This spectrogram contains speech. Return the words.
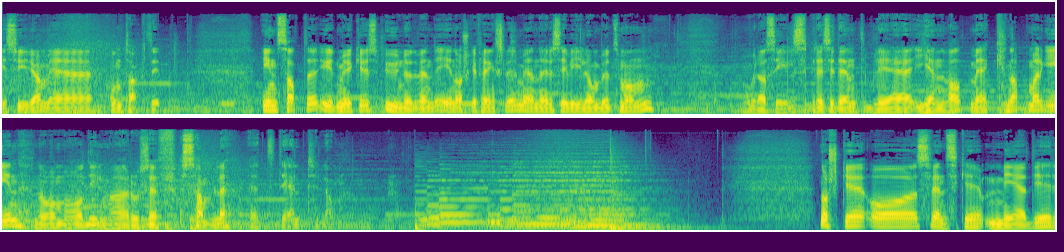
i Syria med kontakter. Innsatte ydmykes unødvendig i norske fengsler, mener Sivilombudsmannen. Og Brasils president ble gjenvalgt med knapp margin. Nå må Dilma Rousef samle et delt land. Norske og svenske medier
